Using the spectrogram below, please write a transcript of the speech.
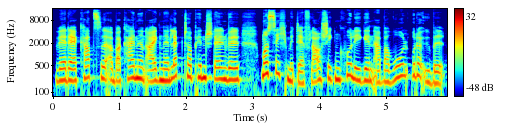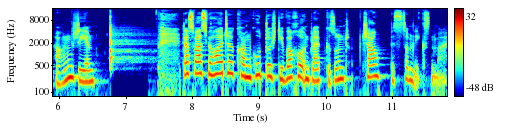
Wer der Katze aber keinen eigenen Laptop hinstellen will, muss sich mit der flauschigen Kollegin aber wohl oder übel arrangieren. Das war's für heute. Komm gut durch die Woche und bleib gesund. Ciao, bis zum nächsten Mal.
